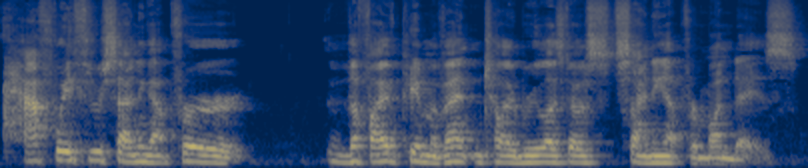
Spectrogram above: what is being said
halfway through signing up for the 5 p.m. event until I realized I was signing up for Mondays.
